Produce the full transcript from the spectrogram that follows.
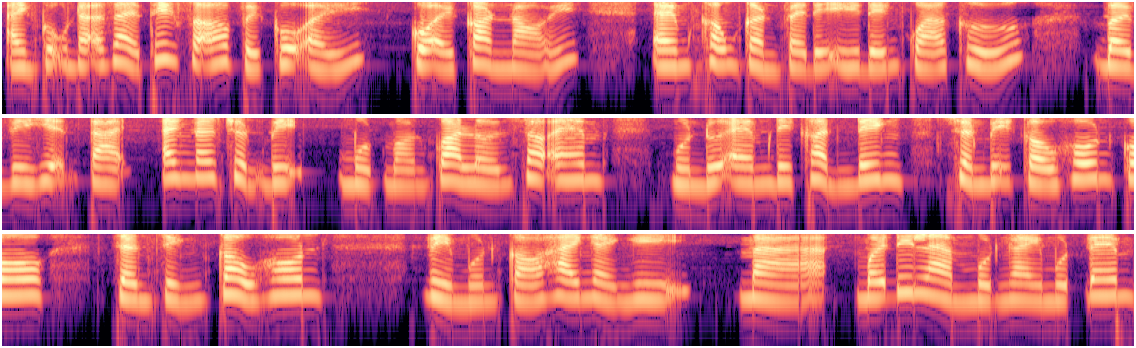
anh cũng đã giải thích rõ với cô ấy. Cô ấy còn nói, em không cần phải để ý đến quá khứ, bởi vì hiện tại anh đang chuẩn bị một món quà lớn cho em, muốn đưa em đi khẩn đinh, chuẩn bị cầu hôn cô, chân chính cầu hôn. Vì muốn có hai ngày nghỉ mà mới đi làm một ngày một đêm.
